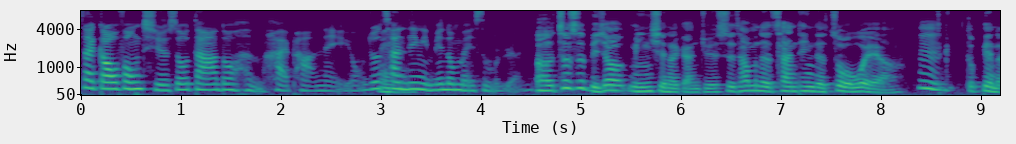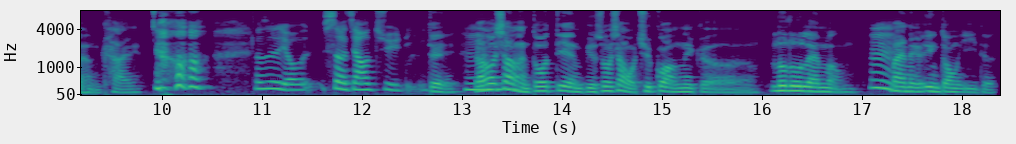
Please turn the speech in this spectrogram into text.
在高峰期的时候，大家都很害怕内用，嗯、就是餐厅里面都没什么人。呃，这是比较明显的感觉，是他们的餐厅的座位啊，嗯，都变得很开。都是有社交距离，对。然后像很多店，嗯、比如说像我去逛那个 Lululemon，嗯，卖那个运动衣的，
